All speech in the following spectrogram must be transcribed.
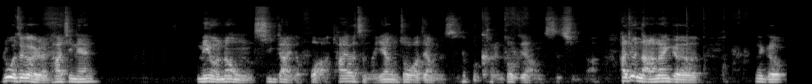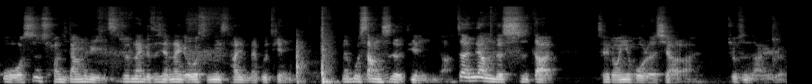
如果这个人他今天没有那种气概的话，他要怎么样做到这样的事？他不可能做这样的事情啊！他就拿那个那个《我是传奇》当那个椅子，就是那个之前那个威斯密斯他演那部电影，那部丧尸的电影啊，在那样的时代，谁容易活得下来？就是男人，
